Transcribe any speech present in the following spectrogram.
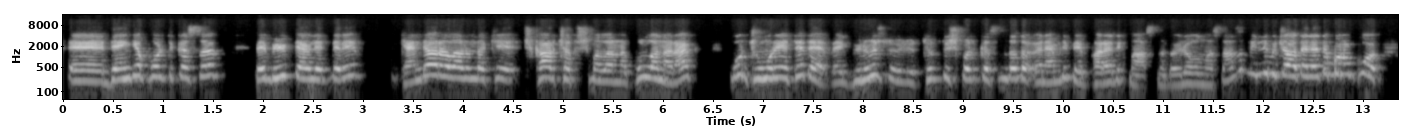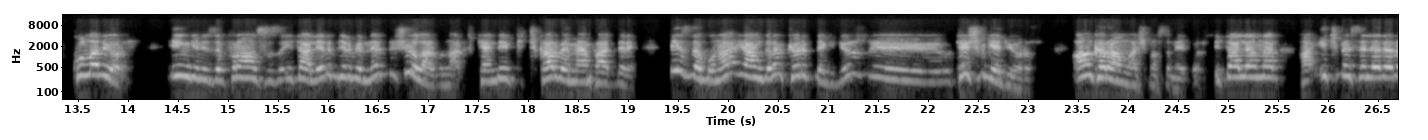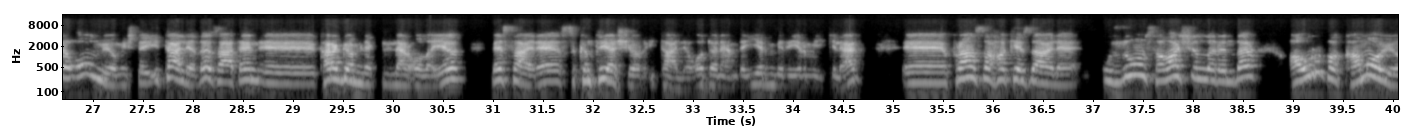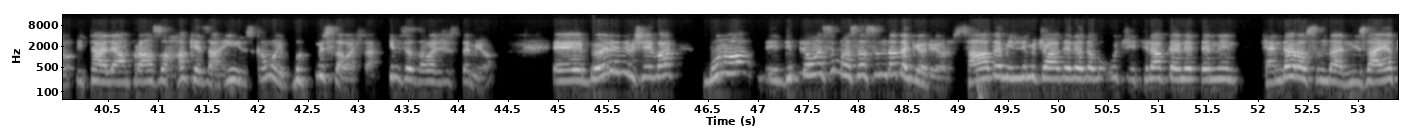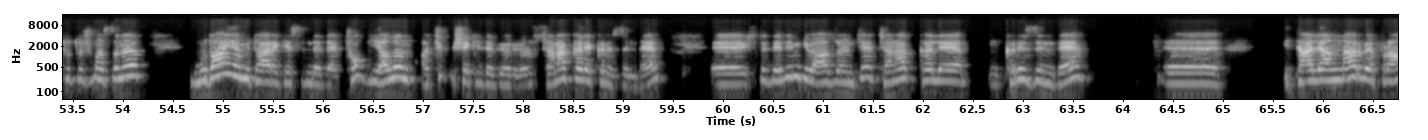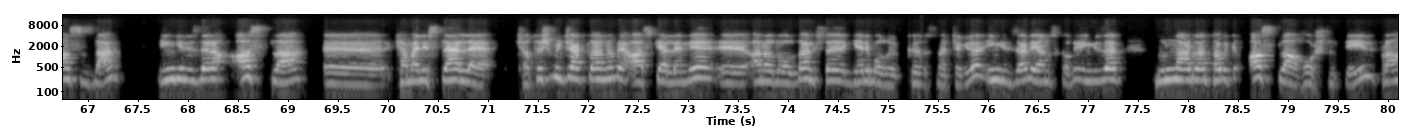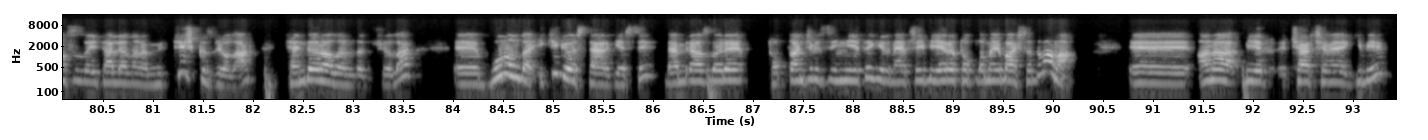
E, denge politikası ve büyük devletleri kendi aralarındaki çıkar çatışmalarını kullanarak bu cumhuriyete de ve günümüz Türk dış politikasında da önemli bir paradigma aslında böyle olması lazım. Milli mücadelede bunu kullanıyoruz. İngiliz'i, Fransız'ı, İtalya'yı birbirine düşüyorlar bunlar. Kendi çıkar ve menfaatleri. Biz de buna yangına körükle gidiyoruz, e, teşvik ediyoruz. Ankara Anlaşması'nı yapıyoruz. İtalyanlar ha iç meseleleri olmuyor mu işte İtalya'da zaten e, kara gömlekliler olayı vesaire sıkıntı yaşıyor İtalya o dönemde 21-22'ler. E, Fransa hakeza öyle uzun savaş yıllarında Avrupa kamuoyu, İtalyan, Fransa, hakeza İngiliz kamuoyu bıkmış savaştan. Kimse savaş istemiyor. E, böyle de bir şey var. Bunu e, diplomasi masasında da görüyoruz. Sağda milli mücadelede bu uç itilaf devletlerinin kendi arasında nizaya tutuşmasını Mudanya mütarekesinde de çok yalın, açık bir şekilde görüyoruz. Çanakkale krizinde, e, işte dediğim gibi az önce Çanakkale krizinde e, İtalyanlar ve Fransızlar İngilizlere asla e, Kemalistlerle çatışmayacaklarını ve askerlerini e, Anadolu'dan işte Gelibolu kısmına çekiyorlar. İngilizler yalnız kalıyor. İngilizler bunlardan tabii ki asla hoşnut değil. Fransız ve İtalyanlara müthiş kızıyorlar. Kendi aralarında düşüyorlar. E, bunun da iki göstergesi. Ben biraz böyle toptancı bir zihniyete girdim. Her şeyi bir yere toplamaya başladım ama e, ana bir çerçeve gibi.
